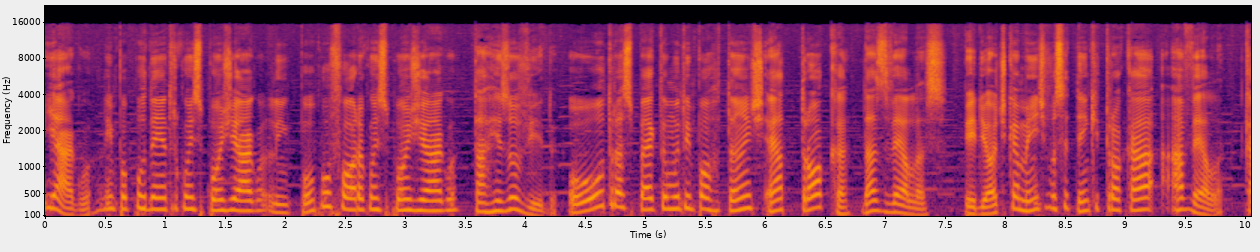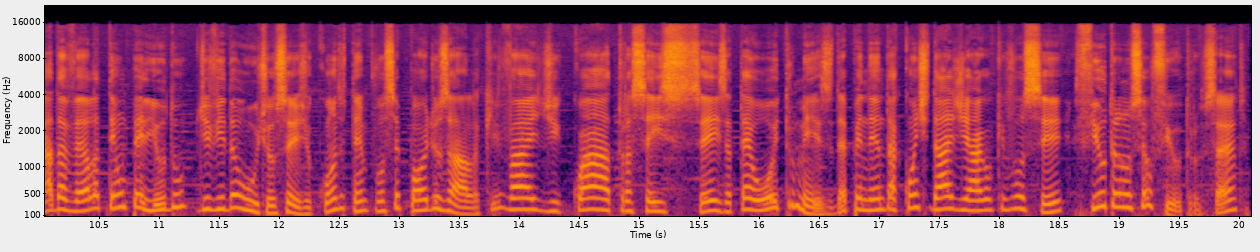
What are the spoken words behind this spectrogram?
e água. Limpou por dentro com esponja e água, limpou por fora com esponja e água, tá resolvido. Outro aspecto muito importante é a troca das velas. Periodicamente você tem que trocar a vela. Cada vela tem um período de vida útil, ou seja, quanto tempo você pode usá-la, que vai de 4 a 6, 6 até 8 meses, dependendo da quantidade de água que você filtra no seu filtro, certo?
